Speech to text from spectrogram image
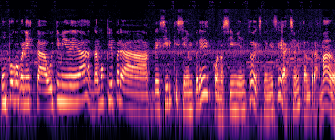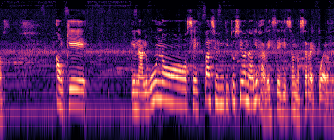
un poco con esta última idea damos pie para decir que siempre conocimiento, experiencia y acción están tramados. Aunque en algunos espacios institucionales a veces eso no se recuerde.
